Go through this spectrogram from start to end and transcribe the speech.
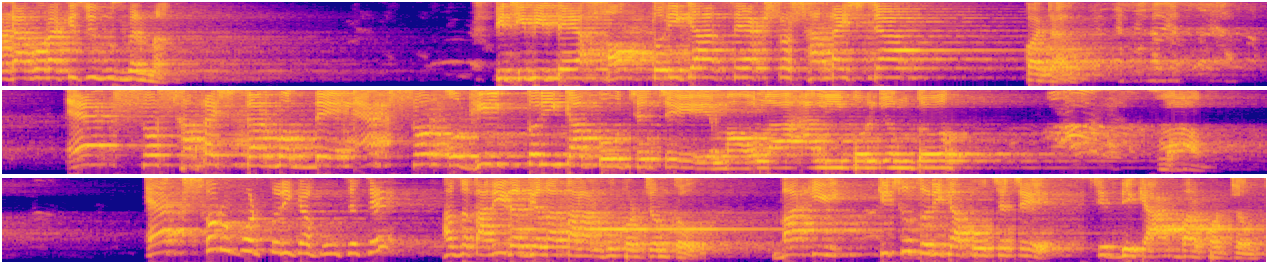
আগা আগাগোড়া কিছুই বুঝবেন না। পৃথিবীতে হক তরিকা আছে একশো সাতাইশটা। কয়টা? একশো সাতাইশটার মধ্যে একশোর অধিক তরিকা পৌঁছেছে মাওলা আলী পর্যন্ত। একশোর উপর তরিকা পৌঁছেছে হজরত আলী রাদিয়াল্লাহ তালানহু পর্যন্ত। বাকি কিছু তরিকা পৌঁছেছে সিদ্দিকে আকবর পর্যন্ত।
